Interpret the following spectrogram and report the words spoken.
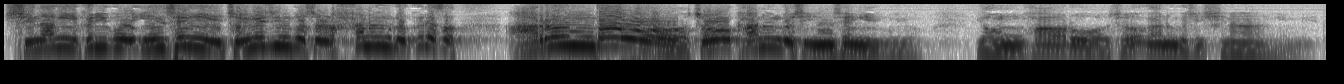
신앙이 그리고 인생이 정해진 것을 하는 것 그래서 아름다워져 가는 것이 인생이고요. 영화로워져 가는 것이 신앙입니다.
